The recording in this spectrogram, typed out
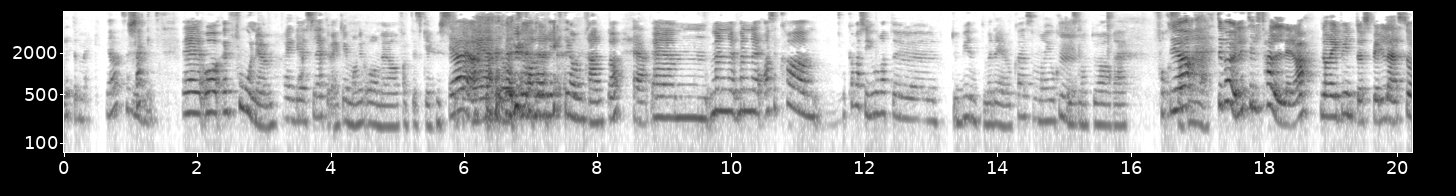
litt om meg. Ja, så kjekt. Eh, og eufonium. Jeg slet jo egentlig i mange år med å faktisk huske Ja, ja. hva det heter, og uttale riktig omtrent. da. Ja. Um, men, men eh, altså, hva, hva var det som gjorde at du, du begynte med det, og hva er det som har gjort Mm. liksom, at du har eh, fortsatt Ja. med det? Var jo litt tilfeldig, da. Når jeg begynte å spille, så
